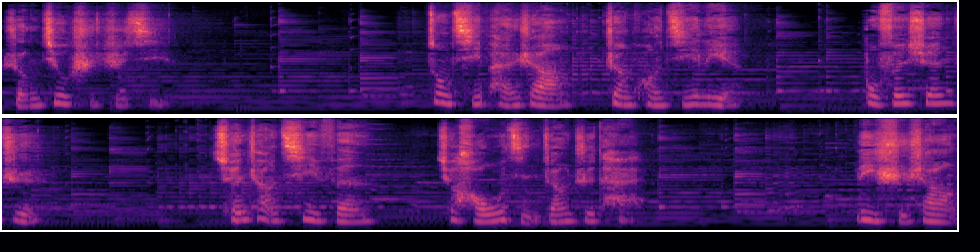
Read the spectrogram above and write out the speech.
仍旧是知己。纵棋盘上战况激烈，不分轩轾，全场气氛却毫无紧张之态。历史上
